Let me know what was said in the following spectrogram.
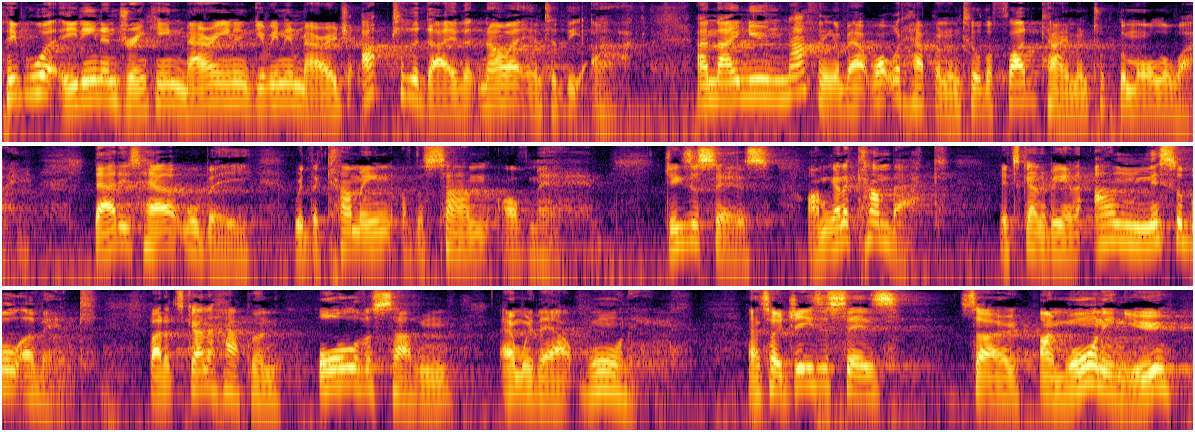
people were eating and drinking, marrying and giving in marriage, up to the day that Noah entered the ark. And they knew nothing about what would happen until the flood came and took them all away. That is how it will be with the coming of the Son of Man. Jesus says, I'm going to come back. It's going to be an unmissable event, but it's going to happen all of a sudden and without warning. And so Jesus says, So I'm warning you,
